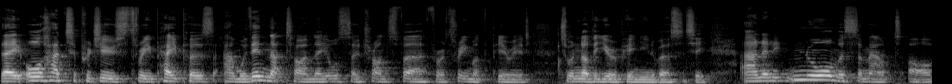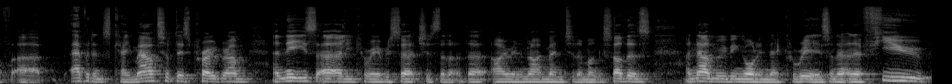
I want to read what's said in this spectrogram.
They all had to produce three papers, and within that time, they also transfer for a three month period to another European university. And an enormous amount of uh, evidence came out of this program and these early career researchers that, that Irene and I mentored amongst others are now moving on in their careers and, and a few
